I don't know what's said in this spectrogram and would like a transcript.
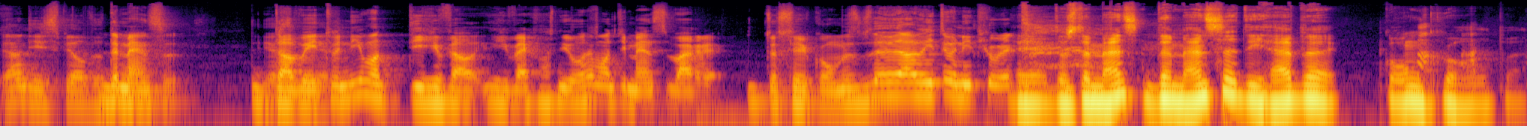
Ja, die speelde... De dood. mensen. Yes, dat weten yes. we niet, want die, gevecht was niet over, want die mensen waren tussengekomen. Dus dat weten we niet goed. Nee, dus de, mens, de mensen die hebben Kong geholpen.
